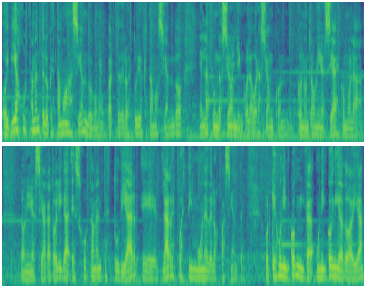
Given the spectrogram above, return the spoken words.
hoy día justamente lo que estamos haciendo como parte de los estudios que estamos haciendo en la fundación y en colaboración con, otras universidades como la, Universidad Católica es justamente estudiar eh, la respuesta inmune de los pacientes, porque es una incógnita, una incógnita todavía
